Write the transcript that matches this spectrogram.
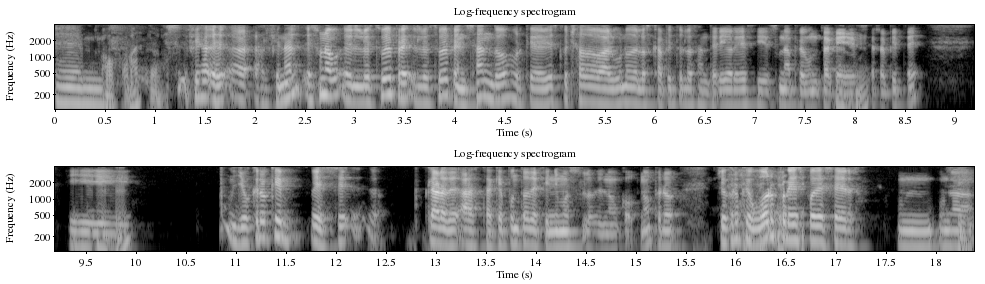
Em, ¿O cuándo? Fíjate, eh, al final es una, eh, lo, estuve, lo estuve pensando porque había escuchado alguno de los capítulos anteriores y es una pregunta que se repite. Y yo creo que, es, eh, claro, hasta qué punto definimos lo del no-code, ¿no? Pero yo creo que WordPress puede ser una,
